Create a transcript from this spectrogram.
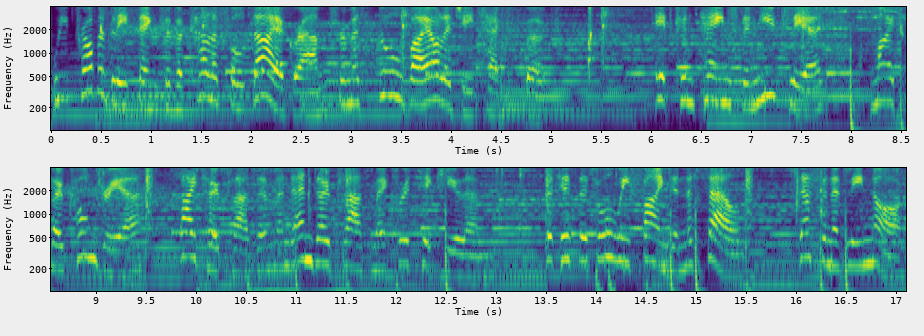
we probably think of a colorful diagram from a school biology textbook. It contains the nucleus, mitochondria, cytoplasm and endoplasmic reticulum. But is that all we find in the cell? Definitely not,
